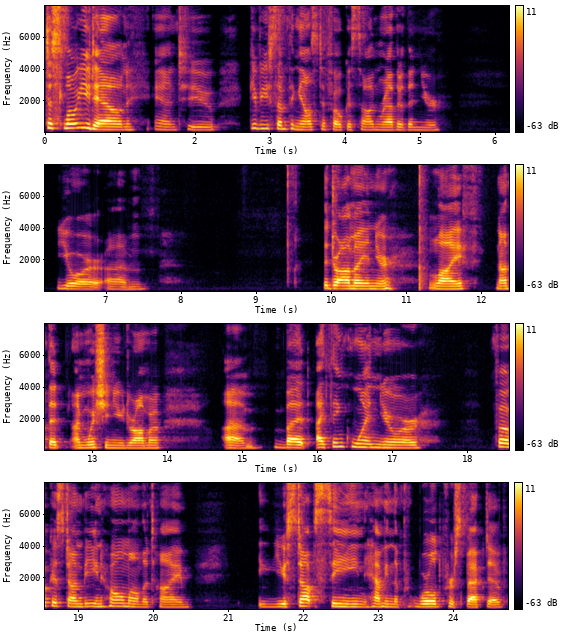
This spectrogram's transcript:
to slow you down and to give you something else to focus on rather than your your um, the drama in your life. Not that I'm wishing you drama, um, but I think when you're focused on being home all the time, you stop seeing, having the world perspective,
